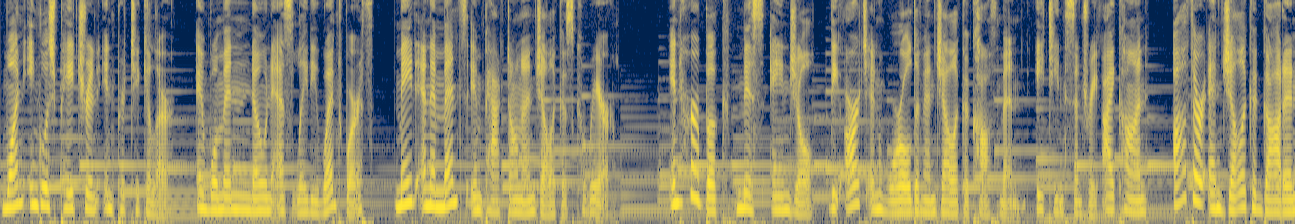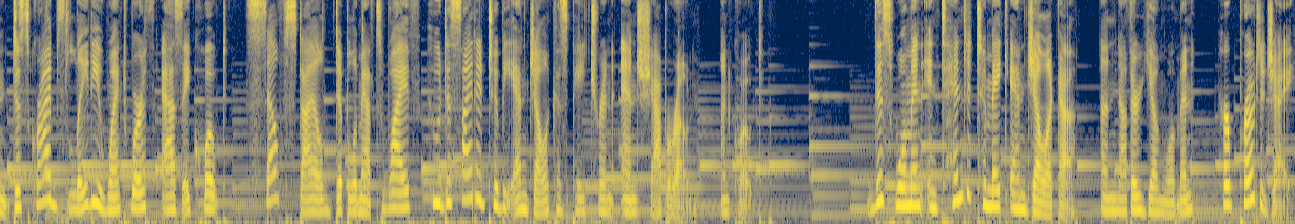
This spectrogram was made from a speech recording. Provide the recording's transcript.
One English patron in particular, a woman known as Lady Wentworth, made an immense impact on Angelica's career. In her book, Miss Angel The Art and World of Angelica Kauffman, 18th century icon, author Angelica Goodden describes Lady Wentworth as a quote, self styled diplomat's wife who decided to be Angelica's patron and chaperone, unquote. This woman intended to make Angelica, another young woman, her protege.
